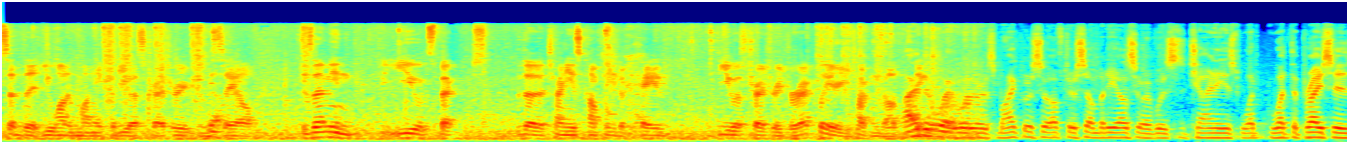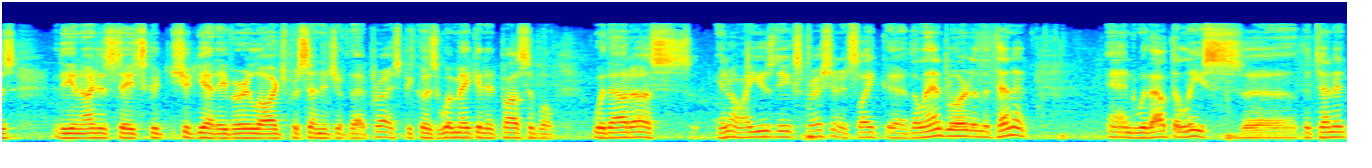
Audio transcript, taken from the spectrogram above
said that you wanted money for the U.S. Treasury from the Yeah. sale. Does that mean you expect the Chinese company to pay the U.S. Treasury directly, or are you talking about Either things- way, whether it's Microsoft or somebody else, or if it was the Chinese, what, what the price is, the United States could, should get a very large percentage of that price because we're making it possible. Without us, you know, I use the expression, it's like uh, the landlord and the tenant. And without the lease, uh, the tenant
